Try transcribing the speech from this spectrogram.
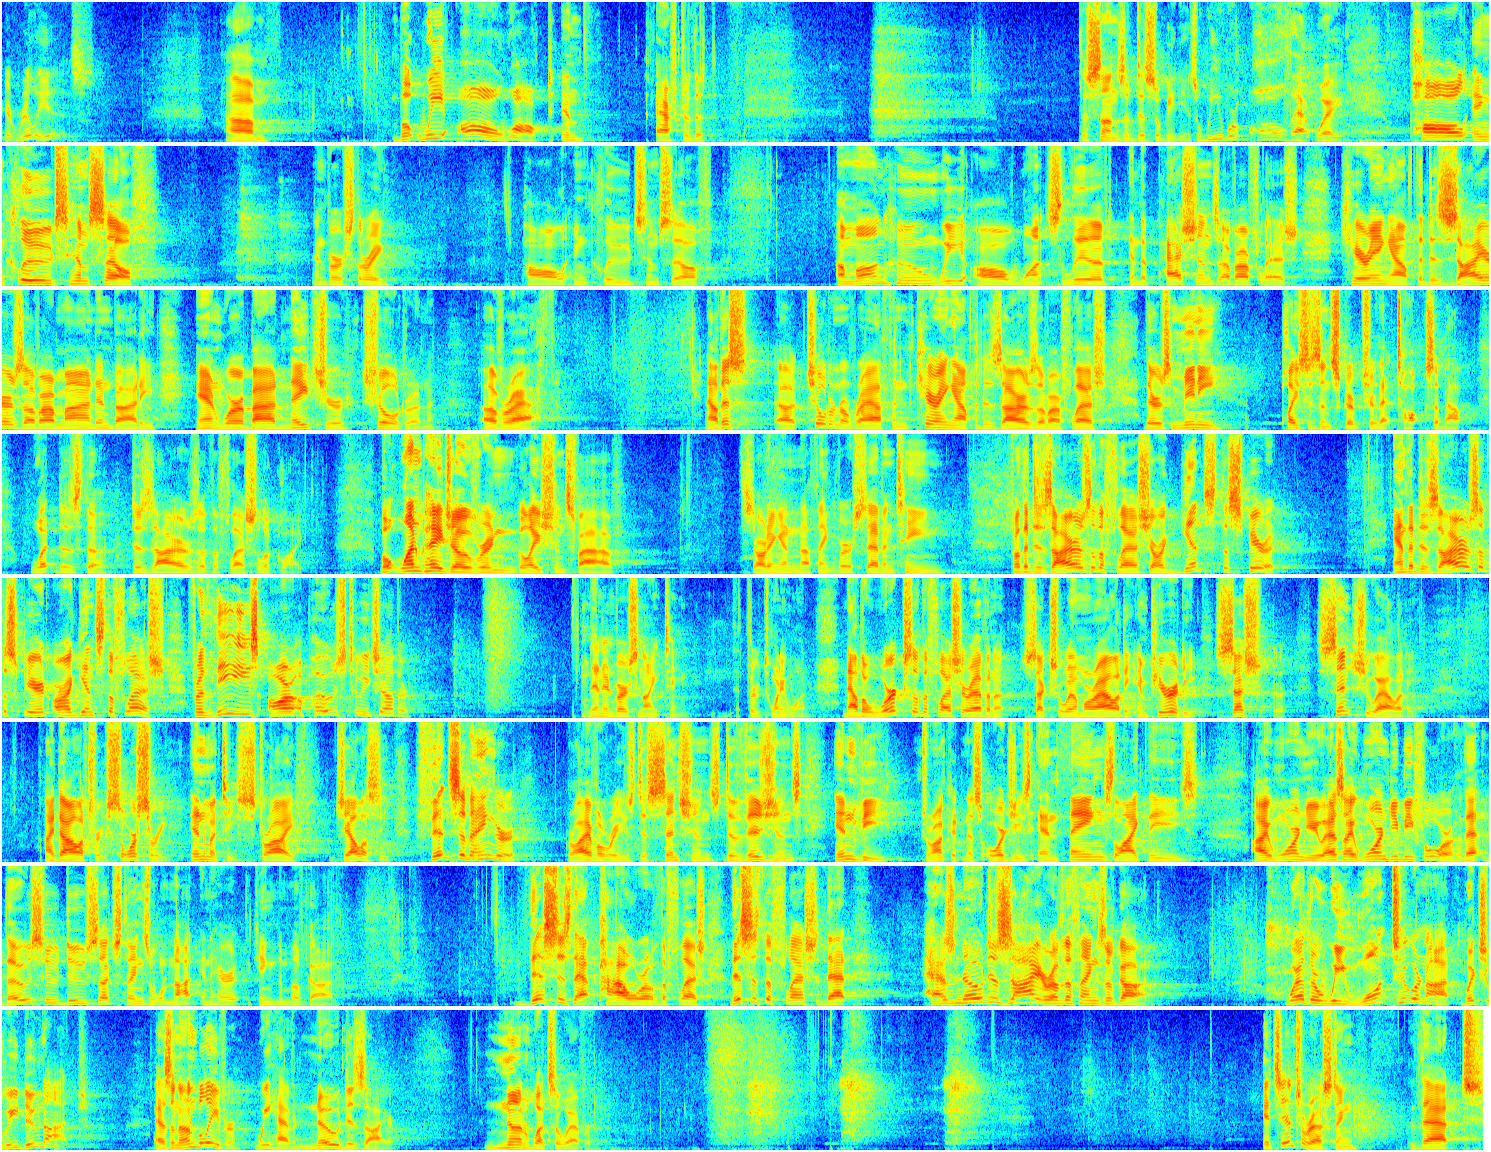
It really is. Um, but we all walked in after the, the sons of disobedience. We were all that way. Paul includes himself in verse 3. Paul includes himself, among whom we all once lived in the passions of our flesh, carrying out the desires of our mind and body and were by nature children of wrath. Now, this uh, children of wrath and carrying out the desires of our flesh, there's many places in Scripture that talks about what does the desires of the flesh look like. But one page over in Galatians 5, starting in, I think, verse 17, for the desires of the flesh are against the spirit and the desires of the Spirit are against the flesh, for these are opposed to each other. Then in verse 19 through 21, now the works of the flesh are evident. Sexual immorality, impurity, sensuality, idolatry, sorcery, enmity, strife, jealousy, fits of anger, rivalries, dissensions, divisions, envy, drunkenness, orgies, and things like these. I warn you, as I warned you before, that those who do such things will not inherit the kingdom of God. This is that power of the flesh. This is the flesh that has no desire of the things of God. Whether we want to or not, which we do not, as an unbeliever, we have no desire, none whatsoever. It's interesting that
